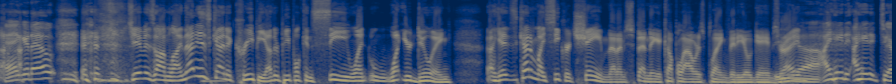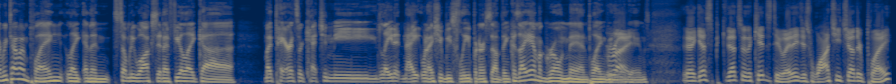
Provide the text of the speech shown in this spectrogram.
Hang it out. Jim is online. That is kind of creepy. Other people can see what what you're doing. It's kind of my secret shame that I'm spending a couple hours playing video games, right? Yeah, I hate it. I hate it too. Every time I'm playing, like, and then somebody walks in, I feel like uh, my parents are catching me late at night when I should be sleeping or something. Because I am a grown man playing video Right. games. I guess that's what the kids do. Eh? They just watch each other play.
